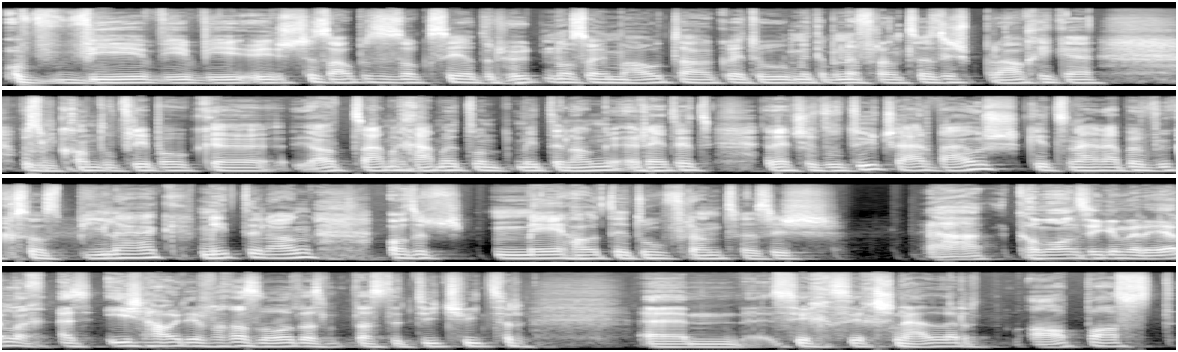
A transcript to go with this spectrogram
Und wie, wie, wie ist das aber so gesehen oder heute noch so im Alltag, wenn du mit einem französischsprachigen aus dem Kanton Fribourg äh, ja, zusammenkommt und miteinander redet? Redest du Deutsch, er Welsch? Gibt es dann eben wirklich so ein Beilag miteinander? Oder mehr halt du Französisch? Ja, komm on, sagen wir ehrlich, es ist halt einfach so, dass, dass der Deutschschweizer ähm, sich, sich schneller anpasst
